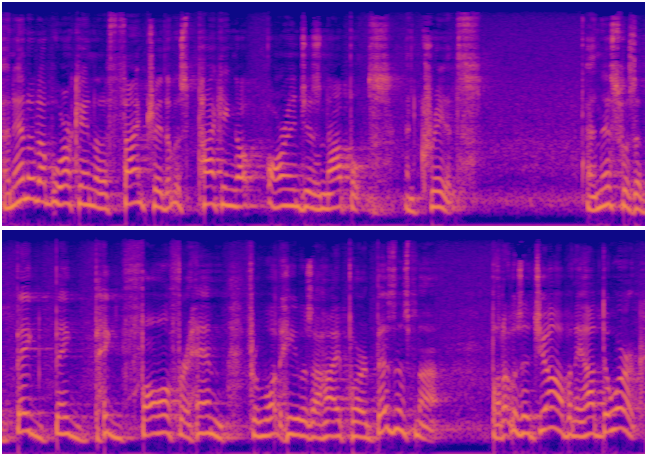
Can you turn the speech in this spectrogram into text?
and ended up working in a factory that was packing up oranges and apples in crates. And this was a big, big, big fall for him from what he was a high powered businessman. But it was a job and he had to work,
